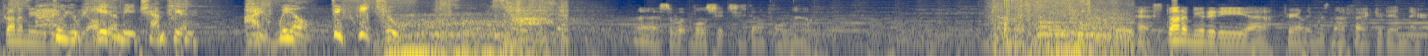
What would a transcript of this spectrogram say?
Stun immunity. Do you hear awesome. me, champion? I will defeat you. Ah, so what bullshit she's gonna pull now? Stun immunity uh, apparently was not factored in there.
